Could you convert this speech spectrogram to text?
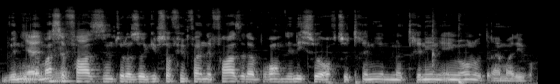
Wenn die Ja, in der Massephase sind oder so, gibt es auf jeden Fall eine Phase, da brauchen die nicht so oft zu trainieren und dann trainieren die irgendwie auch nur dreimal die Woche.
